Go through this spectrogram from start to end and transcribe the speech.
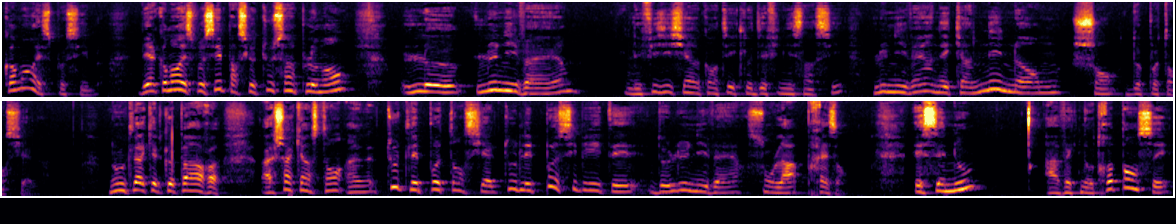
Comment est-ce possible? Bien, comment est-ce possible? Parce que tout simplement, l'univers, les physiciens quantiques le définissent ainsi, l'univers n'est qu'un énorme champ de potentiel. Donc là, quelque part, à chaque instant, toutes les potentiels, toutes les possibilités de l'univers sont là, présents. Et c'est nous, avec notre pensée,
